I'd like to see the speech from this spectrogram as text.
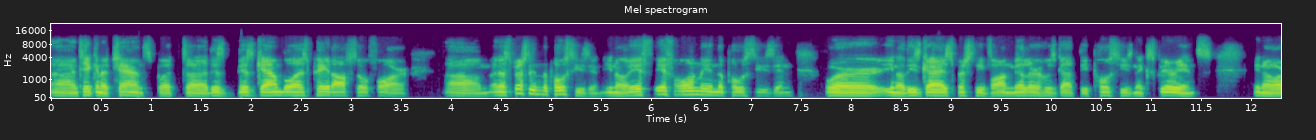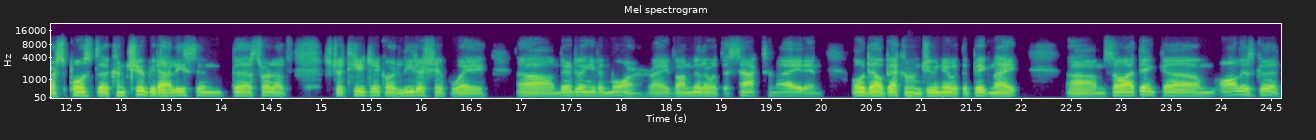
uh, and taking a chance. But uh, this this gamble has paid off so far um, and especially in the postseason. You know, if if only in the postseason, where you know these guys, especially Von Miller, who's got the postseason experience, you know, are supposed to contribute at least in the sort of strategic or leadership way. Um, they're doing even more, right? Von Miller with the sack tonight, and Odell Beckham Jr. with the big night. Um, so I think um, all is good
